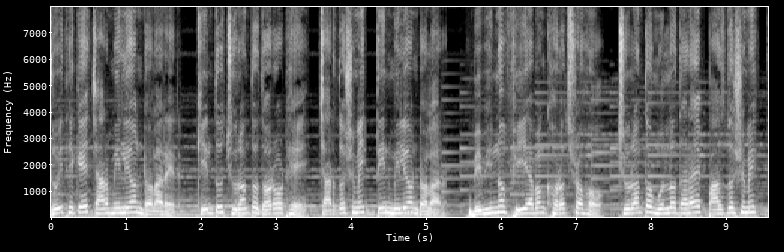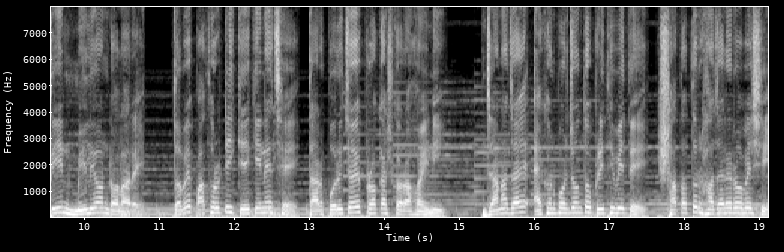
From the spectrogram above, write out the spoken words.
দুই থেকে চার মিলিয়ন ডলারের, কিন্তু চূড়ান্ত দর ওঠে চার দশমিক তিন মিলিয়ন ডলার। বিভিন্ন ফি এবং খরচ সহ চূড়ান্ত মূল্য দাঁড়ায় পাঁচ দশমিক তিন মিলিয়ন ডলারে। তবে পাথরটি কে কিনেছে তার পরিচয় প্রকাশ করা হয়নি। জানা যায়, এখন পর্যন্ত পৃথিবীতে সাতাত্তর হাজারেরও বেশি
